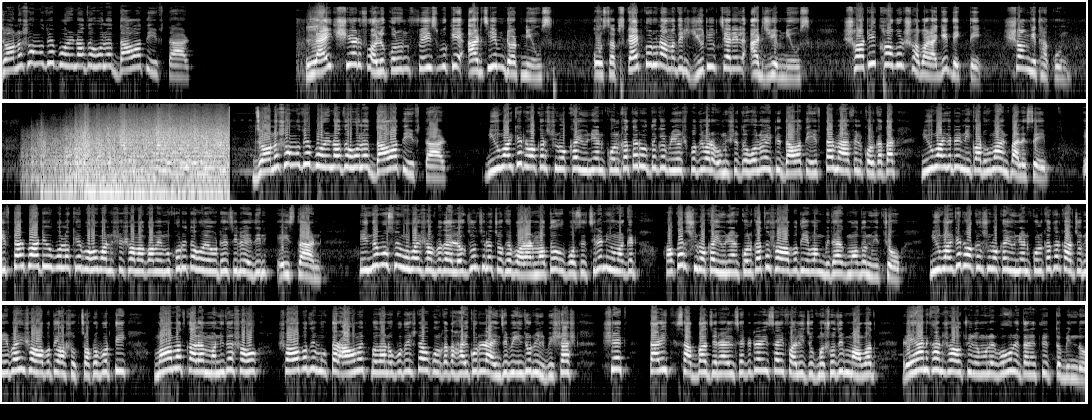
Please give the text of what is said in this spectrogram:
জনসমুদ্রে পরিণত হলো দাওয়াত ইফতার। লাইক শেয়ার ফলো করুন ফেসবুকে আরজিএম ডট নিউজ ও সাবস্ক্রাইব করুন আমাদের ইউটিউব চ্যানেল আরজিএম নিউজ সঠিক খবর সবার আগে দেখতে সঙ্গে থাকুন। জনসমুদ্রে পরিণত হলো দাওয়াত ইফতার। নিউ মার্কেট হকার সুরক্ষা ইউনিয়ন কলকাতার উদ্যোগে বৃহস্পতিবার অনুষ্ঠিত হলো একটি দাওয়াতে ইফতার মাহফিল কলকাতার নিউ মার্কেটের নিকট হুমায়ুন প্যালেসে ইফতার পার্টি উপলক্ষে বহু মানুষের সমাগমে মুখরিত হয়ে উঠেছিল এদিন এই স্থান। হিন্দু, মুসলিম উভয় সম্প্রদায়ের লোকজন ছিল চোখে পড়ার মতো। উপস্থিত ছিলেন নিউ মার্কেট হকার সুরক্ষা ইউনিয়ন কলকাতা সভাপতি এবং বিধায়ক Madan Mitra. New market hawker সুরক্ষা ইউনিয়ন কলকাতার কার্যনির্বাহী সভাপতি অশোক চক্রবর্তী, মোহাম্মদ কালাম মনিদা সহ সভাপতি মুক্তার আহমেদ প্রধান উপদেষ্টা ও কলকাতা হাইকোর্টের আইনজীবী ইন্দ্রনীল বিশ্বাস, শেখ তারিক সাব্বা জেনারেল সেক্রেটারি সাইফ আলী, যুগ্ম সচিব মোহাম্মদ রেহান খান সহ তৃণমূলের বহু নেতা নেতৃত্ববৃন্দ।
